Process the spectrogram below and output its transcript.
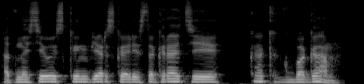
относилась к имперской аристократии как к богам.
